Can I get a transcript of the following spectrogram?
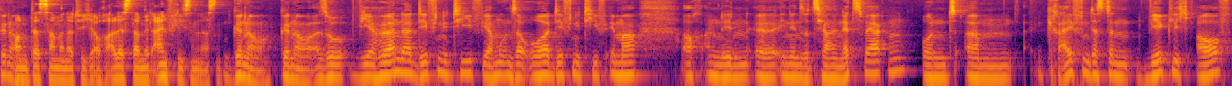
Genau. Und das haben wir natürlich auch alles damit einfließen lassen. Genau, genau. Also wir hören da definitiv, wir haben unser Ohr definitiv immer auch an den, äh, in den sozialen Netzwerken und ähm, greifen das dann wirklich auf,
